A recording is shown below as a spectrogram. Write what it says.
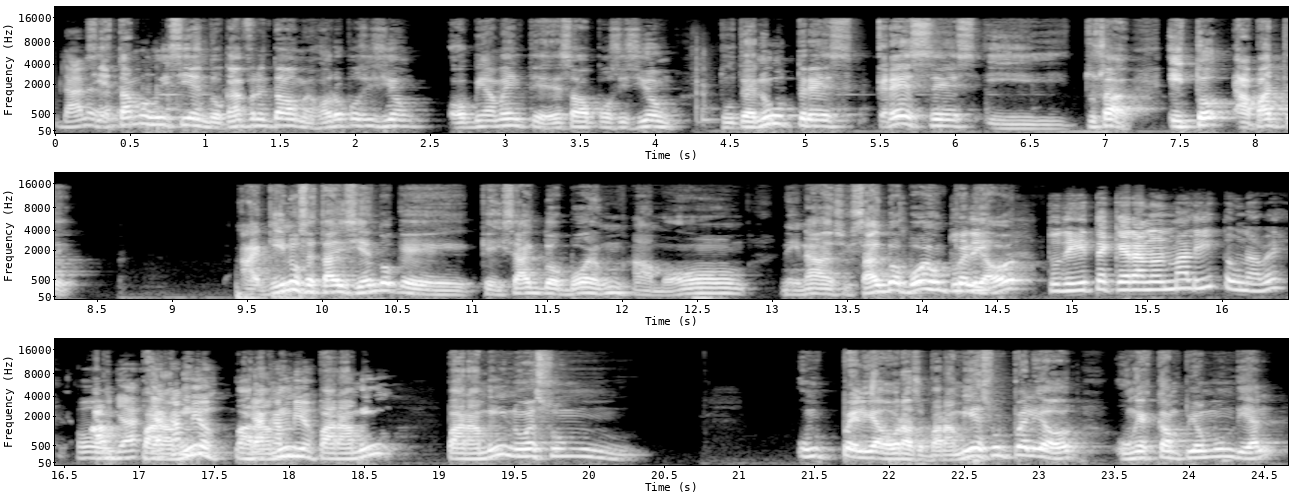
Dale, si dale. estamos diciendo que ha enfrentado mejor oposición, obviamente de esa oposición tú te nutres, creces y tú sabes. Y to- aparte, aquí no se está diciendo que, que Isaac Dogboy es un jamón ni nada de eso. Isaac es un Tú di- peleador. Tú dijiste que era normalito una vez. O Pa- ya, ya para mí- para ya mí. Para mí, para mí no es un, un peleadorazo. Para mí es un peleador, un ex campeón mundial,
